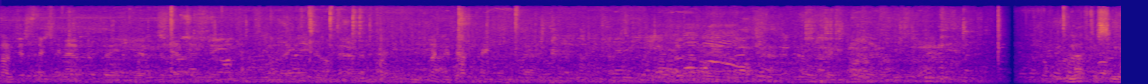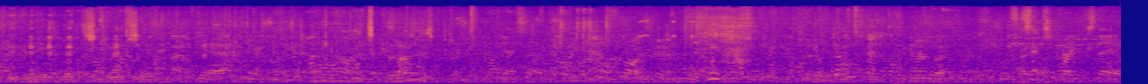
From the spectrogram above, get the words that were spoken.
I'm just thinking out of the I'll have to see if we can make a little splash in. Oh, that's great. section break is there.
